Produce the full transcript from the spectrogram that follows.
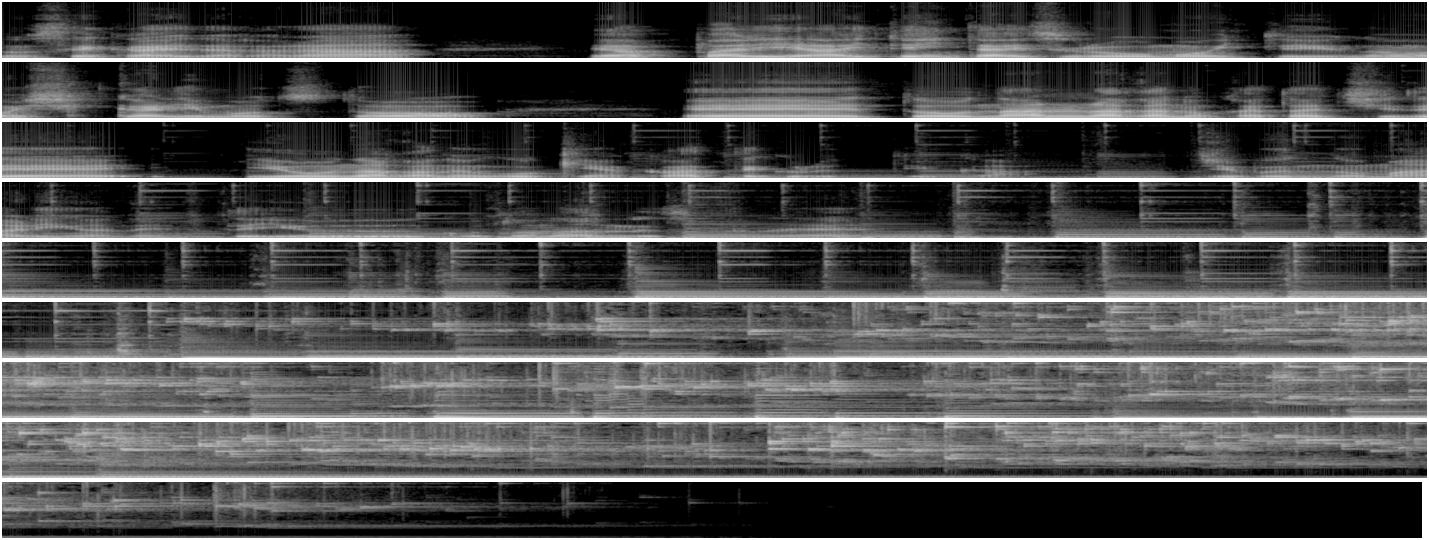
の世界だから、やっぱり相手に対する思いというのをしっかり持つと、えっ、と、何らかの形で世の中の動きが変わってくるっていうか、自分の周りがね、っていうことなんですかね。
